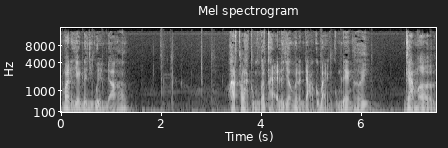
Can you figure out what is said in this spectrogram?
mà nó dẫn đến những quyết định đó. Hoặc là cũng có thể là do người lãnh đạo của bạn cũng đang hơi gà mờ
